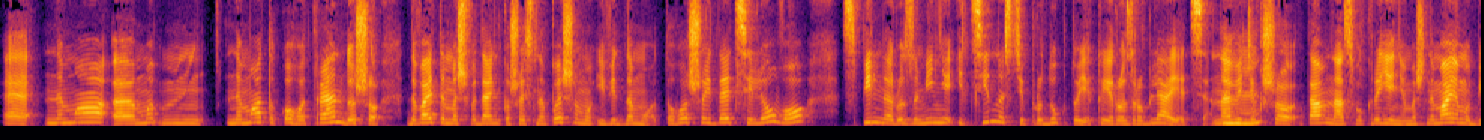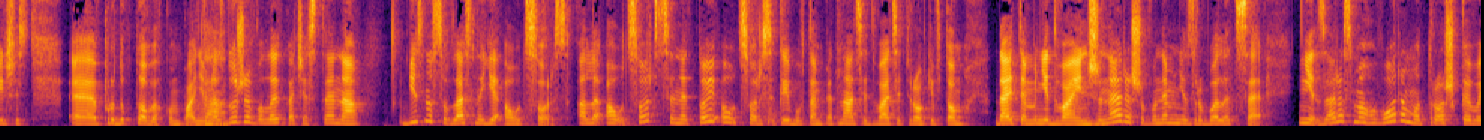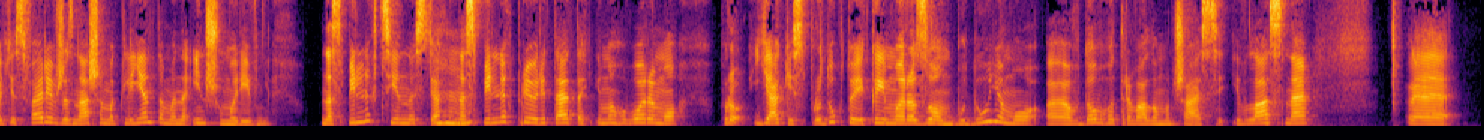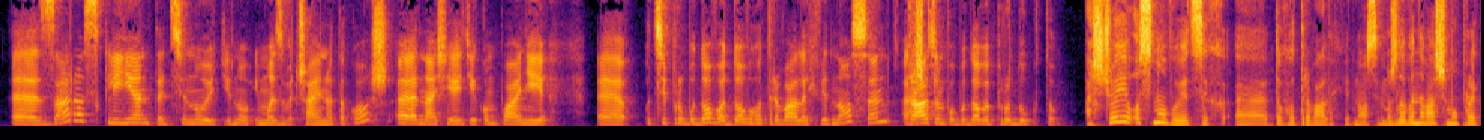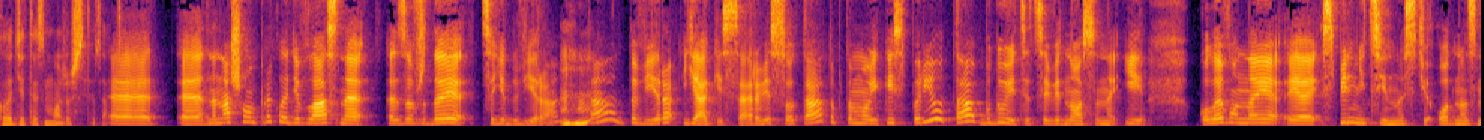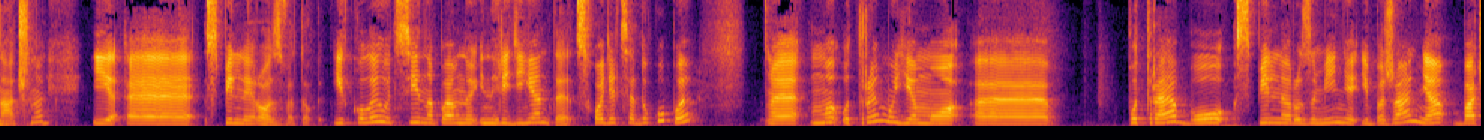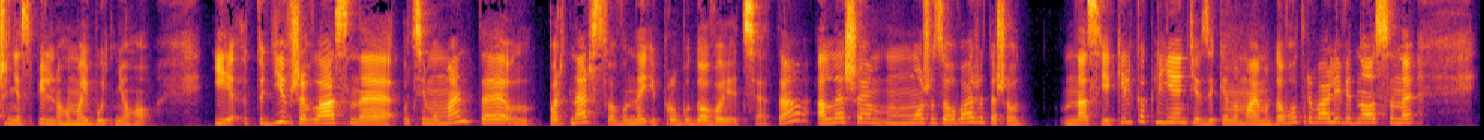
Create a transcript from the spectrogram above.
Е, Нема е, ми, нема такого тренду, що давайте ми швиденько щось напишемо і віддамо. Того, що йде цільово спільне розуміння і цінності продукту, який розробляється, навіть mm-hmm. якщо там в нас в Україні ми ж не маємо більшість е, продуктових компаній. Так. У нас дуже велика частина. Бізнесу, власне, є аутсорс. Але аутсорс це не той аутсорс, який був там 15-20 років тому. Дайте мені два інженери, щоб вони мені зробили це. Ні, зараз ми говоримо трошки в тій сфері вже з нашими клієнтами на іншому рівні, на спільних цінностях, uh на спільних пріоритетах, і ми говоримо про якість продукту, який ми разом будуємо е, в довготривалому часі. І, власне, е, е, зараз клієнти цінують, ну і ми, звичайно, також наші it компанії. Оці пробудова довготривалих відносин а разом побудови продукту. А що є основою цих е, довготривалих відносин? Можливо, на вашому прикладі ти зможеш сказати? Е, е, На нашому прикладі, власне, завжди це є довіра, угу. та довіра, якість сервісу. Та тобто, ми якийсь період та будуються ці відносини, і коли вони е, спільні цінності однозначно. І е, спільний розвиток. І коли оці, напевно, інгредієнти сходяться докупи, е, ми отримуємо е, потребу, спільне розуміння і бажання бачення спільного майбутнього. І тоді вже, власне, оці моменти партнерства вони і пробудовуються. Та? Але ще можу зауважити, що у нас є кілька клієнтів, з якими маємо довготривалі відносини.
